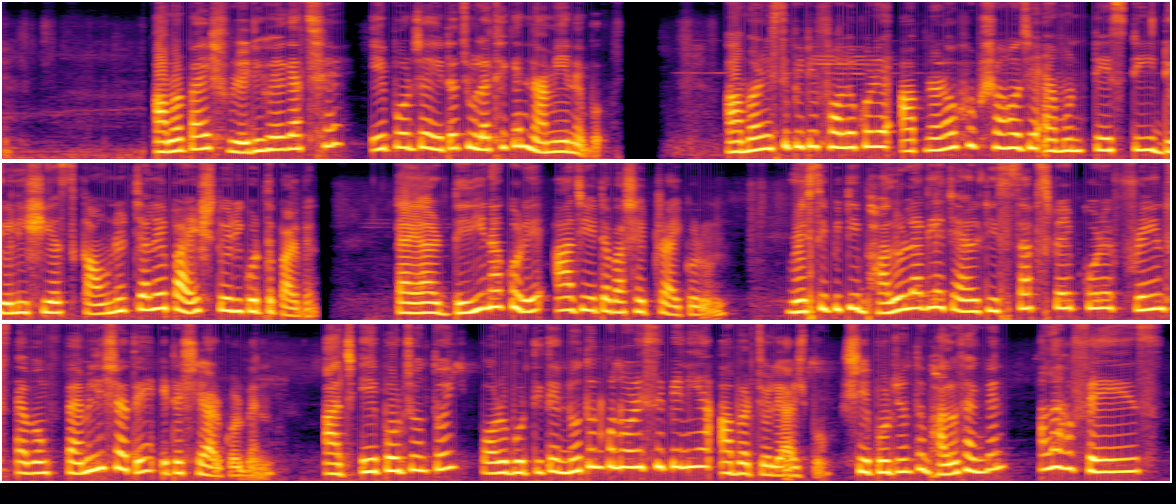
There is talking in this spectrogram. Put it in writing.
আমার পায়েস রেডি হয়ে গেছে। এ পর্যায়ে এটা চুলা থেকে নামিয়ে নেব। আমার রেসিপিটি ফলো করে আপনারাও খুব সহজে এমন টেস্টি ডেলিশিয়াস কাউনের চালের পায়েস তৈরি করতে পারবেন। তাই আর দেরি না করে আজই এটা বাসায় ট্রাই করুন। রেসিপিটি ভালো লাগলে চ্যানেলটি সাবস্ক্রাইব করে ফ্রেন্ডস এবং ফ্যামিলির সাথে এটা শেয়ার করবেন। আজ এ পর্যন্তই। পরবর্তীতে নতুন কোনো রেসিপি নিয়ে আবার চলে আসব। সে পর্যন্ত ভালো থাকবেন। আল্লাহ হাফেজ।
